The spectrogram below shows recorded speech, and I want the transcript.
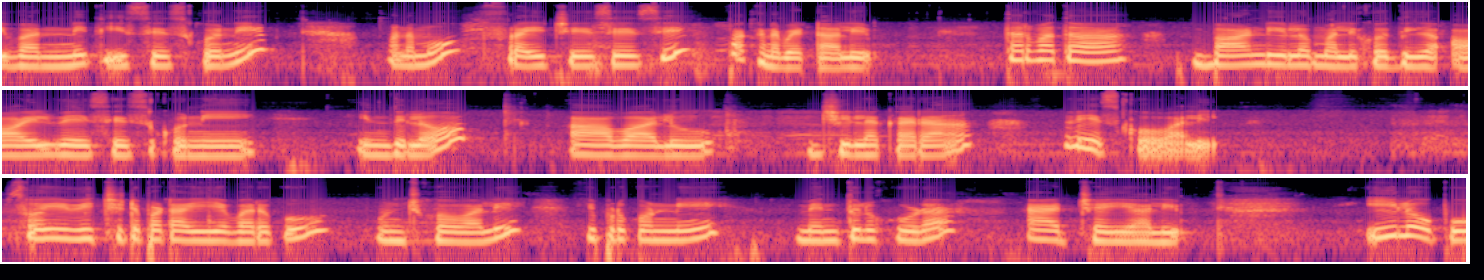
ఇవన్నీ తీసేసుకొని మనము ఫ్రై చేసేసి పక్కన పెట్టాలి. తర్వాత బాండీలో మళ్ళీ కొద్దిగా ఆయిల్ వేసేసుకొని ఇందులో ఆవాలు జీలకర్ర వేసుకోవాలి. సో ఇవి చిటపట అయ్యే వరకు ఉంచుకోవాలి. ఇప్పుడు కొన్ని మెంతులు కూడా యాడ్ చేయాలి. ఈలోపు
